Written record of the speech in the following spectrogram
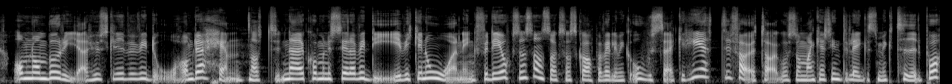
om någon börjar, hur skriver vi då? Om det har hänt något, när kommunicerar vi det? I vilken ordning? För det är också en sån sak som skapar väldigt mycket osäkerhet i företag och som man kanske inte lägger så mycket tid på.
